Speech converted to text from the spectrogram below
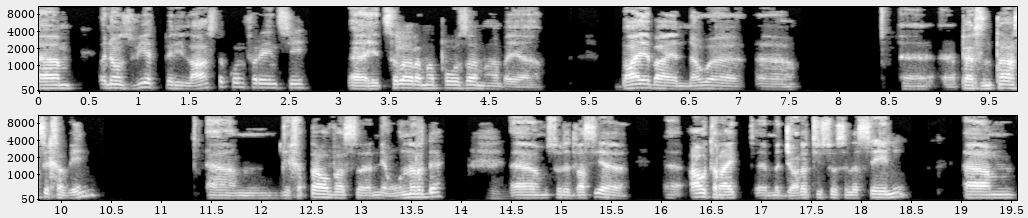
Um En ons weet by die laaste konferensie uh het Cyril Ramaphosa maar by 'n baie baie noue uh uh persentasie gewen. Ehm um, die getal was uh, nie honderde. Ehm um, so dit was 'n uh, outright majority soos hulle sê nie. Ehm um,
